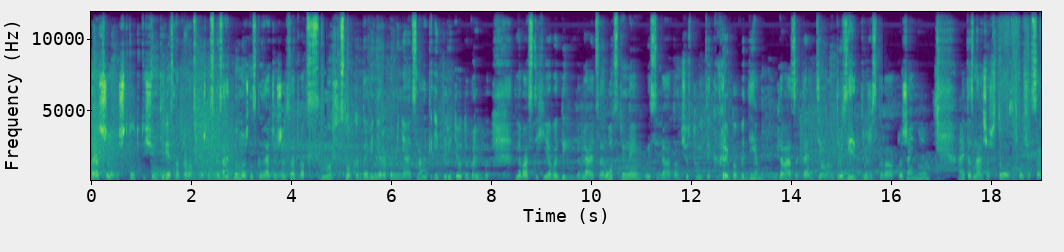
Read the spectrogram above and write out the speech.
Хорошо, что тут еще интересно про вас можно сказать? Ну, можно сказать уже за 27 число, когда Венера поменяет знак и перейдет в рыбы. Для вас стихия воды является родственной, вы себя там чувствуете как рыба в воде. Для вас это тема друзей, дружеского окружения. А это значит, что захочется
